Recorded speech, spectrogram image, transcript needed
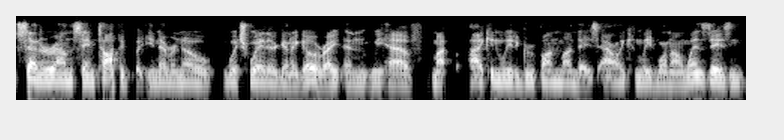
centered around the same topic, but you never know which way they're going to go, right? And we have my I can lead a group on Mondays, Alan can lead one on Wednesdays, and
